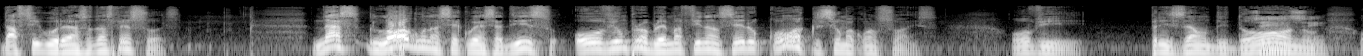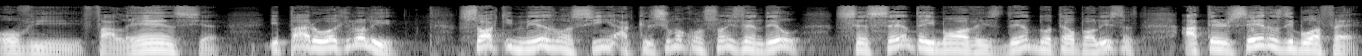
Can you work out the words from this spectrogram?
da segurança das pessoas. Nas, logo na sequência disso, houve um problema financeiro com a Criciúma Construções. Houve prisão de dono, sim, sim. houve falência, e parou aquilo ali. Só que mesmo assim, a Criciúma Construções vendeu 60 imóveis dentro do Hotel Paulista a terceiros de boa fé.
